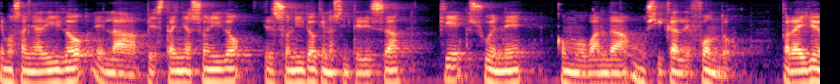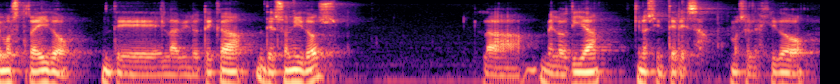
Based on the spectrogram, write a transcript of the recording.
hemos añadido en la pestaña sonido el sonido que nos interesa que suene como banda musical de fondo. Para ello hemos traído de la biblioteca de sonidos la melodía que nos interesa. Hemos elegido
